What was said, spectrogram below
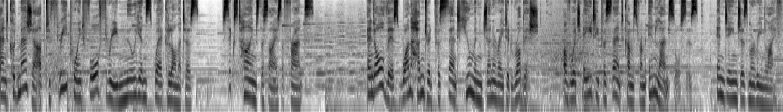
and could measure up to 3.43 million square kilometers, six times the size of France. And all this 100% human generated rubbish, of which 80% comes from inland sources, endangers marine life.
